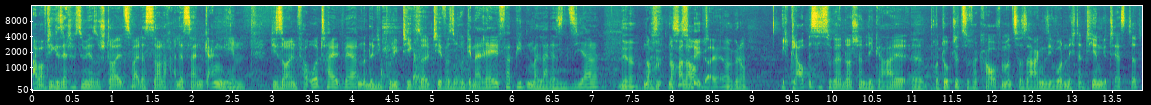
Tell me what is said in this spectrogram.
Aber auf die Gesellschaft sind wir so stolz, weil das soll doch alles seinen Gang gehen. Die sollen verurteilt werden oder die Politik soll Tierversuche generell verbieten, weil leider sind sie ja, ja. noch, es, noch es erlaubt. ist legal, ja, genau. Ich glaube, es ist sogar in Deutschland legal, äh, Produkte zu verkaufen und zu sagen, sie wurden nicht an Tieren getestet,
